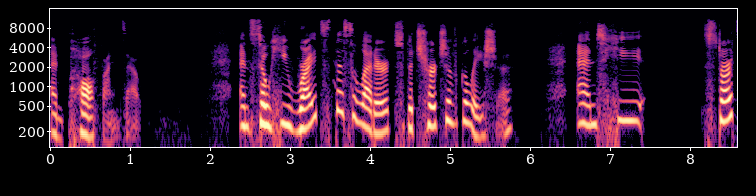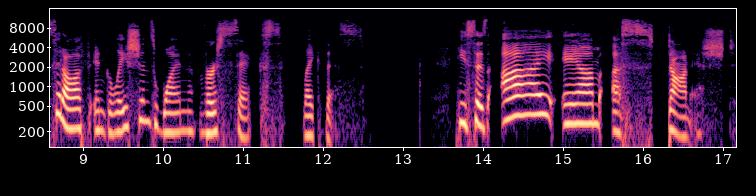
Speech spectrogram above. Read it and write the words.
And Paul finds out. And so he writes this letter to the church of Galatia and he starts it off in Galatians 1 verse 6 like this. He says, I am astonished.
